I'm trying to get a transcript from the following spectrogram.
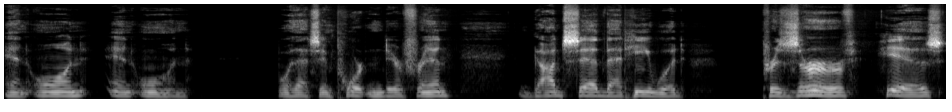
and on and on. Boy, that's important, dear friend. God said that He would preserve His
